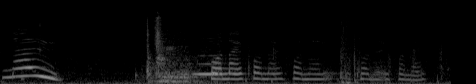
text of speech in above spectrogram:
No! Fortnite, Fortnite, Fortnite, Fortnite, Fortnite.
